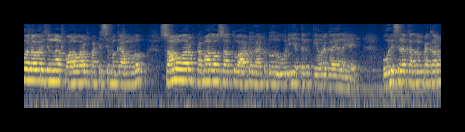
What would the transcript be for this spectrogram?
గోదావరి జిల్లా పోలవరం పట్టిసీమ గ్రామంలో సోమవారం ప్రమాదవశాత్తు ఆటో వెనక ఓడి ఇద్దరికి తీవ్ర గాయాలయ్యాయి. పోలీసుల కథనం ప్రకారం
